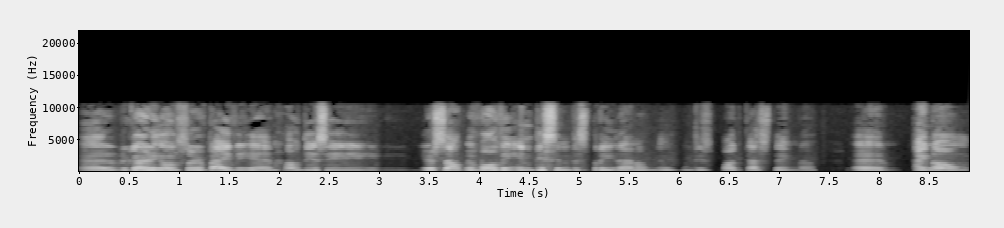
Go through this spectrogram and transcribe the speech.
and regarding on surviving and how do you see yourself evolving in this industry you know, in this podcasting no and I know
